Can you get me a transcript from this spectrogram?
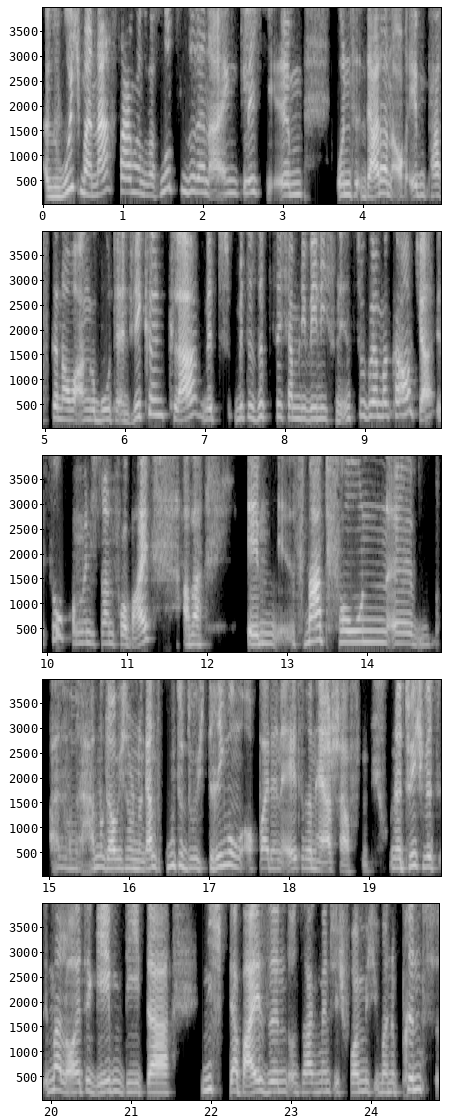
also ruhig mal nachfragen, also was nutzen sie denn eigentlich? Ähm, und da dann auch eben passgenaue Angebote entwickeln. Klar, mit Mitte 70 haben die wenigsten Instagram-Account, ja, ist so, kommen wir nicht dran vorbei. Aber ähm, Smartphone, äh, also da haben wir, glaube ich, noch eine ganz gute Durchdringung auch bei den älteren Herrschaften. Und natürlich wird es immer Leute geben, die da nicht dabei sind und sagen, Mensch, ich freue mich über eine Print,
